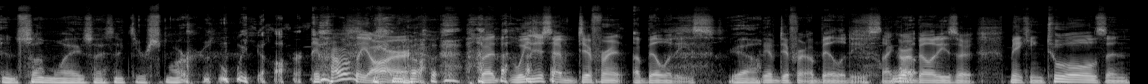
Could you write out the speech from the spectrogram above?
in some ways, I think they're smarter than we are. They probably are, but we just have different abilities. Yeah. we have different abilities. Like our abilities are making tools and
